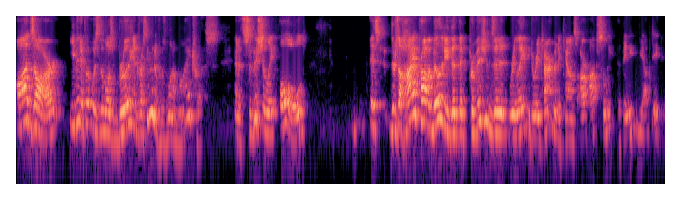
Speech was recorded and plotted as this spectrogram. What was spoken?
odds are, even if it was the most brilliant trust, even if it was one of my trusts and it's sufficiently old, it's, there's a high probability that the provisions in it relating to retirement accounts are obsolete, that they need to be updated.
